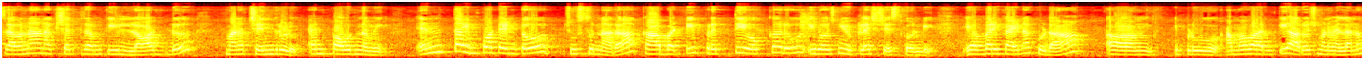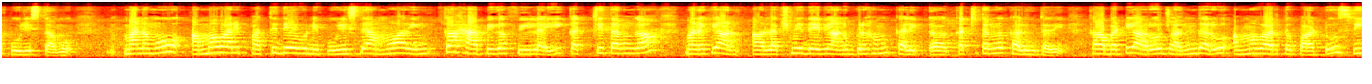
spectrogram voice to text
శ్రవణ నక్షత్రంకి లార్డ్ మన చంద్రుడు అండ్ పౌర్ణమి. ఎంత ఇంపార్టెంటో చూస్తున్నారా? కాబట్టి ప్రతి ఒక్కరూ ఈ రోజుని యూటిలైజ్ చేసుకోండి. ఎవరికైనా కూడా ఇప్పుడు అమ్మవారికి ఆ రోజు మనం ఎలా పూజిస్తాము. మనము అమ్మవారి పతి దేవుని పూజిస్తే అమ్మవారు ఇంకా హ్యాపీగా ఫీల్ అయ్యి ఖచ్చితంగా మనకి లక్ష్మీదేవి అనుగ్రహం కలి ఖచ్చితంగా కలుగుతుంది. కాబట్టి ఆ రోజు అందరూ అమ్మవారితో పాటు శ్రీ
